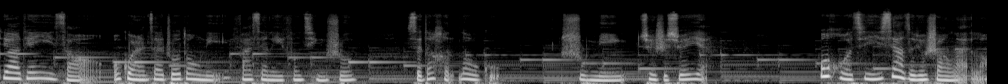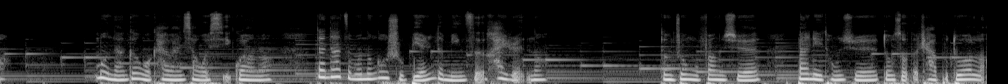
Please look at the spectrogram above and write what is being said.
第二天一早，我果然在桌洞里发现了一封情书，写得很露骨，署名却是薛燕。我火气一下子就上来了。孟楠跟我开玩笑，我习惯了，但他怎么能够署别人的名字害人呢？等中午放学，班里同学都走得差不多了。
